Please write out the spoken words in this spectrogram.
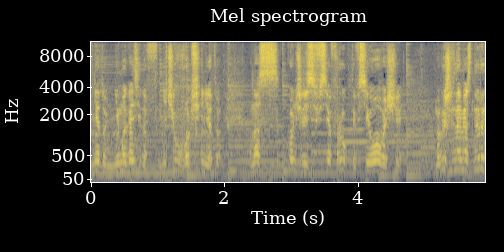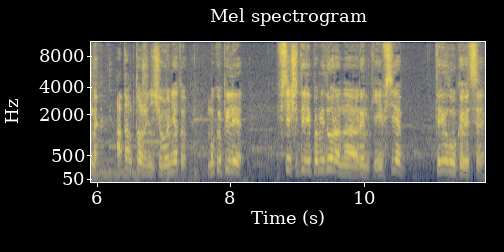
нету ни магазинов, ничего вообще нету. У нас кончились все фрукты, все овощи. Мы пришли на местный рынок, а там тоже ничего нету. Мы купили все четыре помидора на рынке и все три луковицы.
